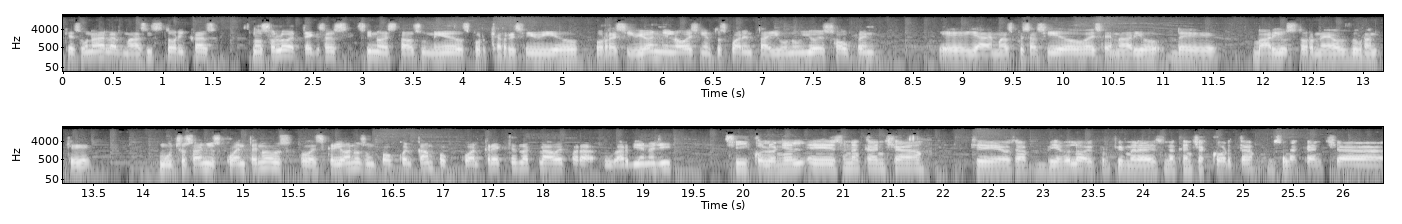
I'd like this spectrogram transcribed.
que es una de las más históricas, no solo de Texas, sino de Estados Unidos, porque ha recibido o recibió en 1941 US Open eh, y además pues ha sido escenario de varios torneos durante muchos años. Cuéntenos o escríbanos un poco el campo. ¿Cuál cree que es la clave para jugar bien allí? Sí, Colonial es una cancha que, o sea, viéndola hoy por primera vez, es una cancha corta, es una cancha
